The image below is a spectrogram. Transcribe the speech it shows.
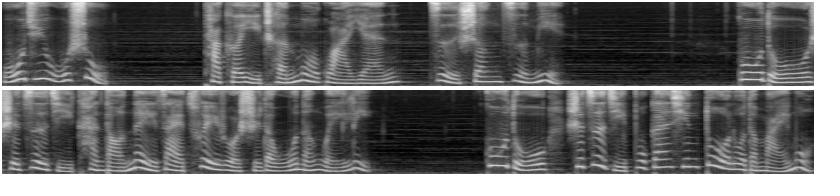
无拘无束；它可以沉默寡言，自生自灭。孤独是自己看到内在脆弱时的无能为力，孤独是自己不甘心堕落的埋没，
